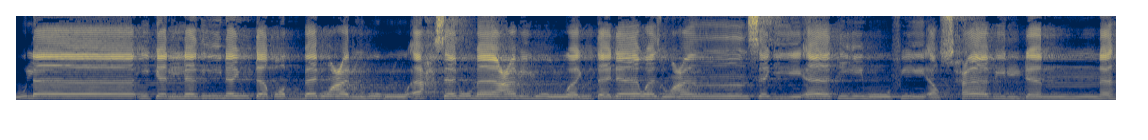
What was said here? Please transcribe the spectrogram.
أولئك الذين يتقبل عنهم أحسن ما عملوا ويتجاوز عن سيئاتهم في أصحاب الجنة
